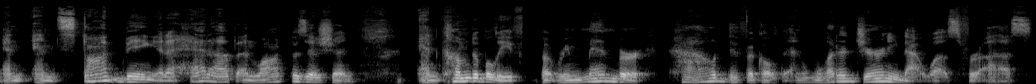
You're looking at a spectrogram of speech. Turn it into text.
and and stop being in a head up and locked position and come to belief, but remember how difficult and what a journey that was for us,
